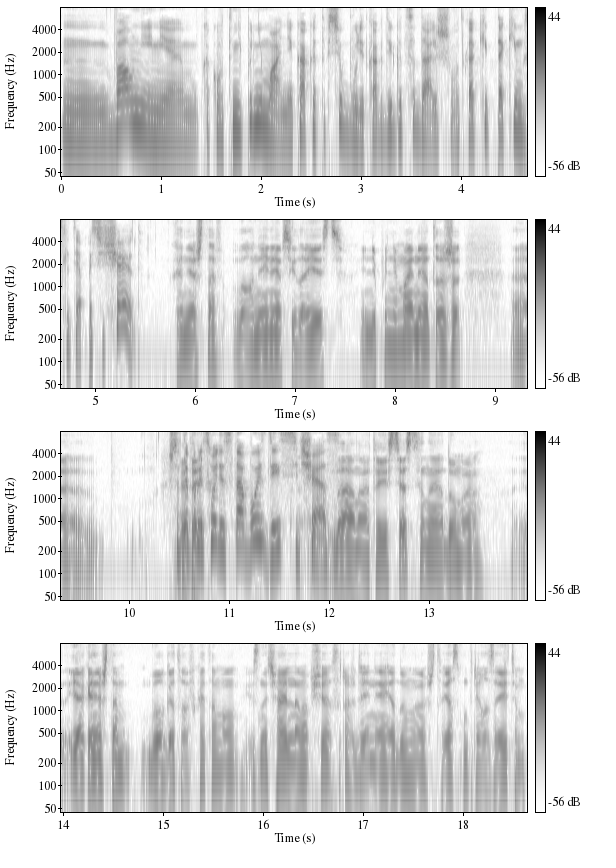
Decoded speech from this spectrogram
волнения, какого-то непонимания, как это все будет, как двигаться дальше. Вот какие-то такие мысли тебя посещают? Конечно, волнение всегда есть, и непонимание тоже. Э, Что-то это... происходит с тобой здесь сейчас. Да, но это естественно, я думаю. Я, конечно, был готов к этому изначально вообще с рождения. Я думаю, что я смотрел за этим,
